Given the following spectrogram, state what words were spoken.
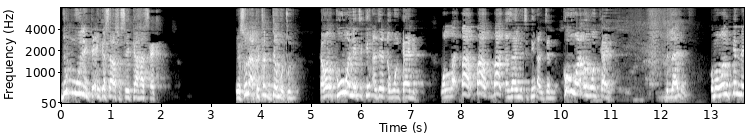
Duk mulin ka in ka sa su sai ka haskaka. Eh suna fitar da mutum. Kamar kowanne cikin aljanna dan wanka ne. Wallahi ba ba ba kazami cikin aljanna. Kowa dan wanka ne. Billahi. Kuma wankan ne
